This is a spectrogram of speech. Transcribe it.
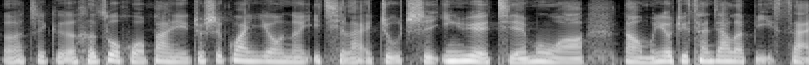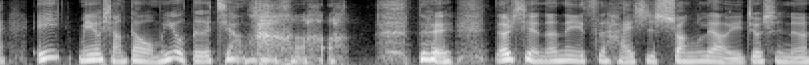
呃这个合作伙伴，也就是冠佑呢一起来主持音乐节目啊。那我们又去参加了比赛，诶，没有想到我们又得奖了。对，而且呢，那一次还是双料，也就是呢，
